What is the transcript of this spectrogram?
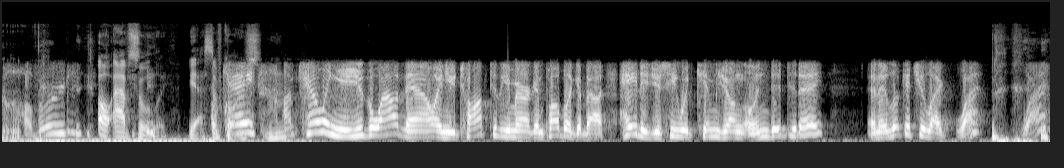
be covered? oh, absolutely. Yes, of Okay, course. Mhm. I'm telling you, you go out now and you talk to the American public about, hey, did you see what Kim Jong Un did today? And they look at you like, what, what,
